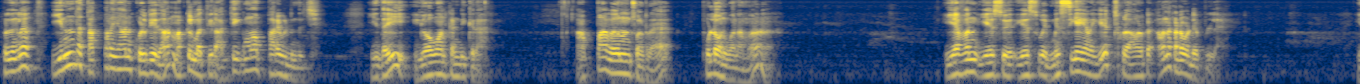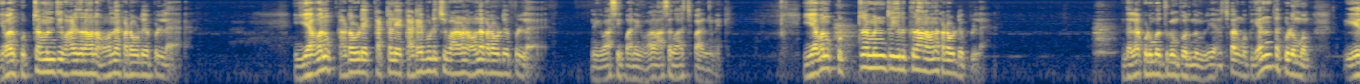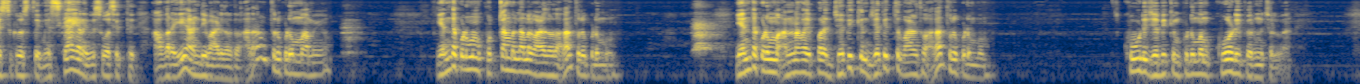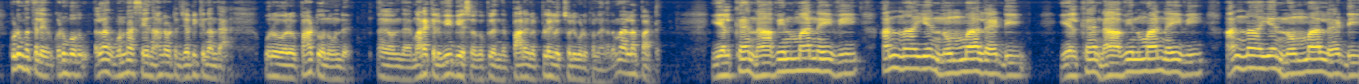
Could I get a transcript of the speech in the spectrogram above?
புரியுதுங்களா இந்த தப்பறையான கொள்கை தான் மக்கள் மத்தியில் அதிகமாக பரவிட்டு இருந்துச்சு. இதை யோவான் கண்டிக்கிறார். அப்பா வேணும்னு சொல்கிற புள்ளவனுக்கு வேணாமா எவன் இயேசு இயேசுவை மெஸ்ஸியை என ஏற்றுக்கொள்ள அவனுக்கு அவன் தான் கடவுளுடைய பிள்ளை. எவன் குற்றமின்றி வாழ்கிறானோ அவன் தான் கடவுளுடைய பிள்ளை. எவன் கடவுளுடைய கட்டளையை கடைபிடிச்சு வாழணும் அவன் தான் கடவுளுடைய பிள்ளை. நீங்க வாசிக்க பாருங்க வா- வாசகம் வாசிச்சு பாருங்க இன்னைக்கு. எவன் குற்றமின்றி இருக்கிறான் அவன் தான் கடவுளுடைய பிள்ளை. இதெல்லாம் குடும்பத்துக்கும் பொருந்தும் இல்லையா? பாருங்க எந்த குடும்பம் இயேசு கிறிஸ்து மெஸ்ஸியா என விசுவசித்து அவரையே அண்டி வாழ்கிறதோ அதான் திரு குடும்பம் அமையும். எந்த குடும்பம் குற்றம் இல்லாமல் வாழ்கிறதோ அதான் திரு குடும்பம் எந்த குடும்பம் அண்ணாவை போல ஜெபிக்கும் ஜெபித்து வாழ்தோ அதான் திரு குடும்பம் கூடி ஜெபிக்கும் குடும்பம் கோடி பெறும்னு சொல்லுவாங்க. குடும்பத்தில் குடும்பம் எல்லாம் ஒன்றா சேர்ந்து ஆண்டவர்கிட்ட ஜெபிக்கணும் அந்த ஒரு ஒரு பாட்டு ஒன்று உண்டு. இந்த மரக்கல் விபிஎஸ் வகுப்பில் இந்த பாடங்களை பிள்ளைகளுக்கு சொல்லிக் கொடுப்போம் நாங்கள் ரொம்ப நல்ல பாட்டு. ஏல்க நாவின் மனைவி அண்ணா என்னும் மலடி. ஏல்க நாவின் மனைவி அண்ணா என்னும் மலடி.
